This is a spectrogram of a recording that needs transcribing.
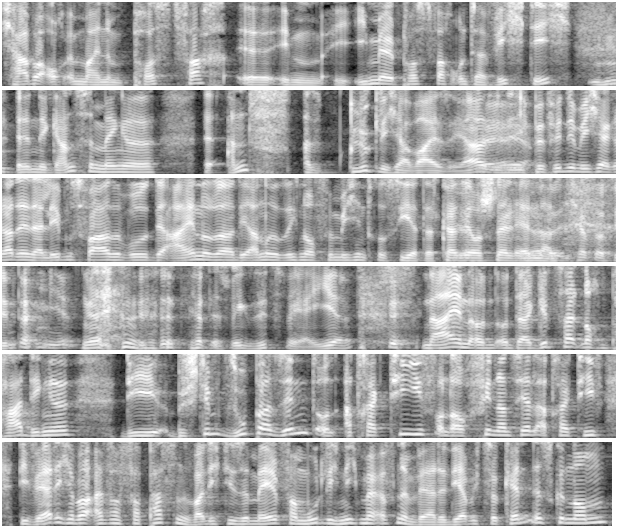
Ich habe auch in meinem Postfach, äh, im E-Mail-Postfach unter wichtig, mhm. äh, eine ganze Menge äh, Anf also glücklicherweise, ja. ja, ja ich befinde mich ja gerade in der Lebensphase, wo der ein oder die andere sich noch für mich interessiert. Das kann sich auch schnell ändern. ich habe das hinter mir. ja, deswegen sitzen wir ja hier. Nein, und, und da gibt's halt noch ein paar Dinge, die bestimmt super sind und attraktiv und auch finanziell attraktiv. Die werde ich aber einfach verpassen, weil ich diese Mail vermutlich nicht mehr öffnen werde. Die habe ich zur Kenntnis genommen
